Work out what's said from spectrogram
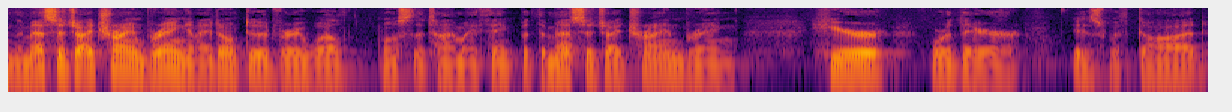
And the message I try and bring, and I don't do it very well most of the time, I think, but the message I try and bring here or there is with God,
